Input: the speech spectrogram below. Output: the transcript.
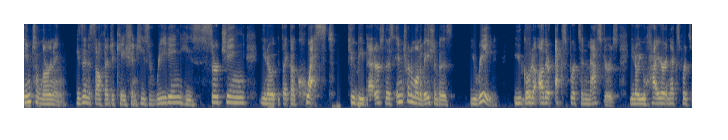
into learning he's into self-education. He's reading he's searching you know it's like a quest to be better. So there's internal motivation but as you read you go to other experts and masters. You know you hire an experts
